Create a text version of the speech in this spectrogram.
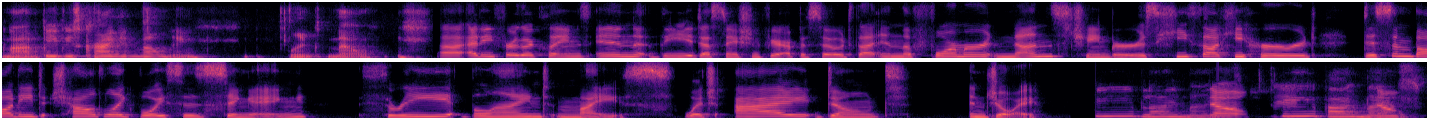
not babies crying and moaning. Like no. Uh, Eddie further claims in the Destination Fear episode that in the former nun's chambers, he thought he heard disembodied childlike voices singing Three Blind Mice, which I don't enjoy. Three blind mice. No. Three blind mice.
